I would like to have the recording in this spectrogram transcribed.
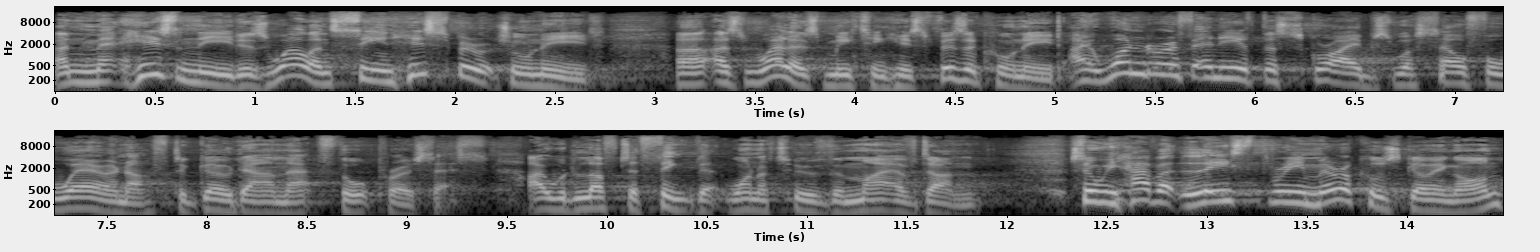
and met his need as well and seen his spiritual need uh, as well as meeting his physical need. I wonder if any of the scribes were self aware enough to go down that thought process. I would love to think that one or two of them might have done. So we have at least three miracles going on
